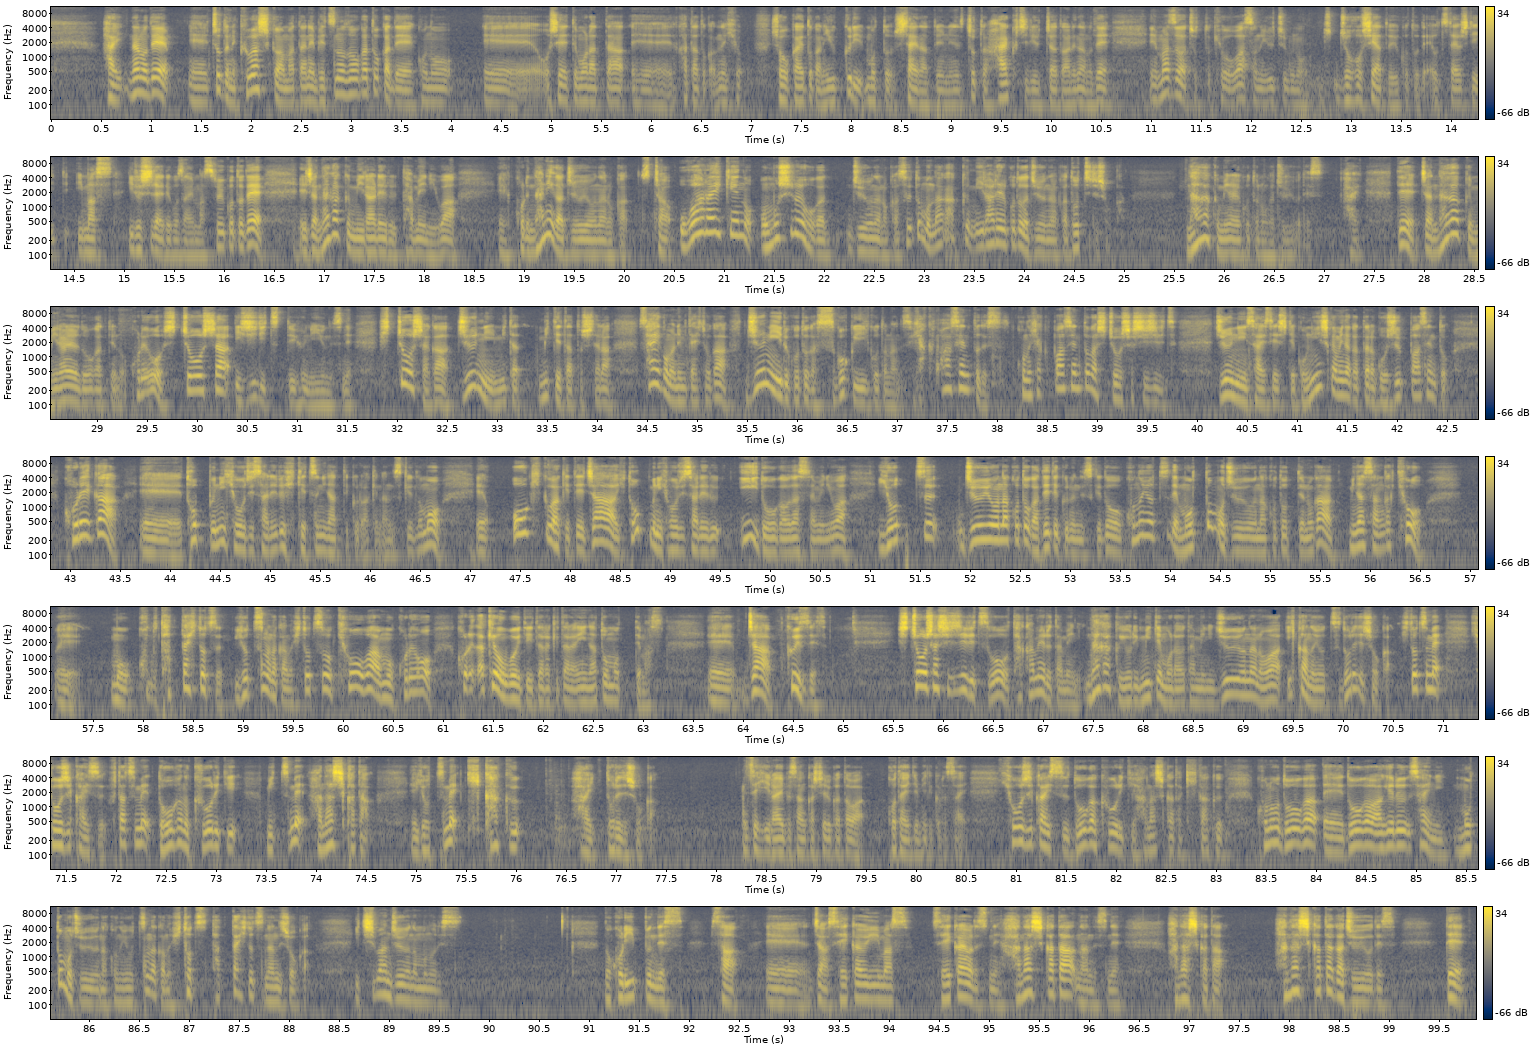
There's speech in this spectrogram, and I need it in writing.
はい。なので、えー、ちょっとね、詳しくはまたね、別の動画とかで、このえー、教えてもらった、えー、方とかね紹介とかにゆっくりもっとしたいなというねちょっと早口で言っちゃうとあれなので、えー、まずはちょっと今日はその YouTube の情報シェアということでお伝えをしていいます。いる次第でございます。ということで、えじゃあ長く見られるためには、えこれ何が重要なのかじゃあお笑い系の面白い方が重要なのかそれとも長く見られることが重要なのかどっちでしょうか？長く見られることの方が重要です。はい。で、じゃあ長く見られる動画っていうのは、これを視聴者維持率っていうふうに言うんですね。視聴者が10人見た、見てたとしたら、最後まで見た人が10人いることがすごくいいことなんです。100%です。この100%が視聴者支持率。10人再生して5人しか見なかったら50%。これが、えー、トップに表示される秘訣になってくるわけなんですけれども、えー、大きく分けて、じゃあトップに表示されるいい動画を出すためには、4つ重要なことが出てくるんですけど、この4つで最も重要なことっていうのが、が皆さんが今日、えー、もうこのたった一つ4つの中の1つを今日はもうこれをこれだけ覚えていただけたらいいなと思ってます、えー、じゃあクイズです。視聴者支持率を高めるために長くより見てもらうために重要なのは以下の4つどれでしょうか。1つ目表示回数。2つ目動画のクオリティ。3つ目話し方。4つ目企画。はいどれでしょうか。ぜひライブ参加している方は答えてみてください。表示回数、動画クオリティ、話し方、企画。この動画、えー、動画を上げる際に最も重要なこの4つの中の1つ、たった1つ何でしょうか一番重要なものです。残り1分です。さあ、えー、じゃあ正解を言います。正解はですね、話し方なんですね。話し方。話し方が重要です。で、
